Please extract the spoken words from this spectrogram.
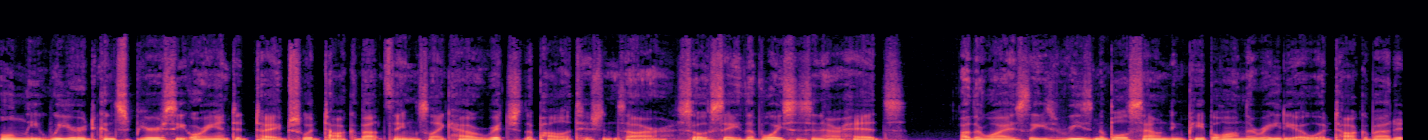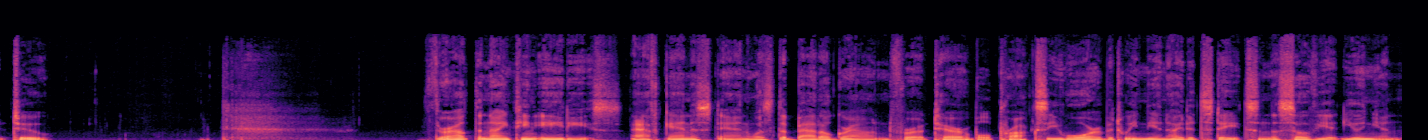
Only weird conspiracy oriented types would talk about things like how rich the politicians are, so say the voices in our heads. Otherwise, these reasonable sounding people on the radio would talk about it too. Throughout the 1980s, Afghanistan was the battleground for a terrible proxy war between the United States and the Soviet Union,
